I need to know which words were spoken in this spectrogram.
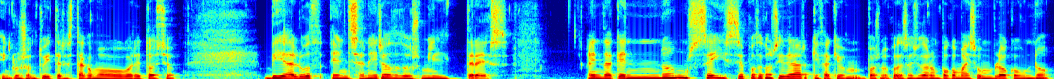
incluso en Twitter está como Goretoxo, vi a luz en xaneiro de 2003. Ainda que non sei se pode considerar, quizá que vos me podes axudar un pouco máis un blog ou non,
